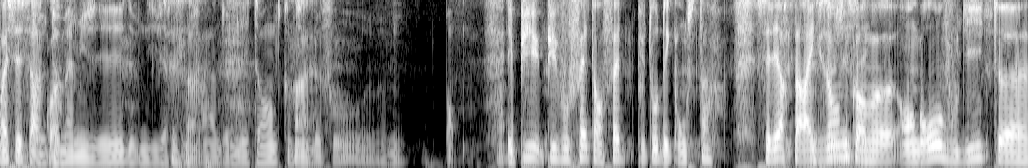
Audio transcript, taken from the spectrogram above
Ouais, c'est ça de, m'amuser, de me divertir, enfin, de me détendre quand Ouais. il le faut. euh, Et puis, puis vous faites en fait plutôt des constats. C'est-à-dire, par exemple, quand euh, en gros vous dites euh,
